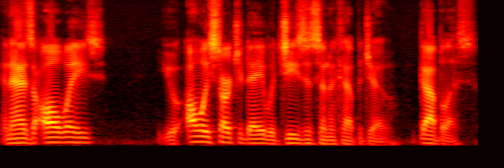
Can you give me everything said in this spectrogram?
And as always, you always start your day with Jesus and a cup of Joe. God bless.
